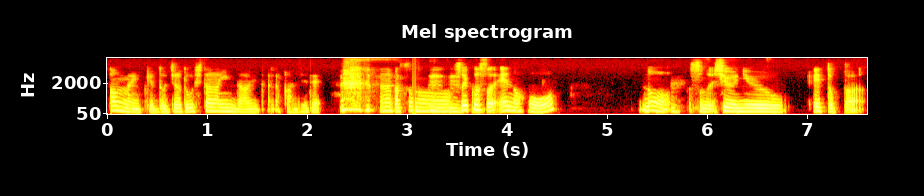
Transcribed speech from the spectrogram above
かんないけど、じゃあどうしたらいいんだみたいな感じで。なんかその、それこそ絵の方のうん、その収入、絵とか、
